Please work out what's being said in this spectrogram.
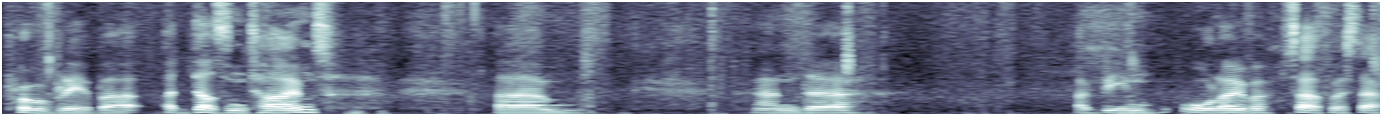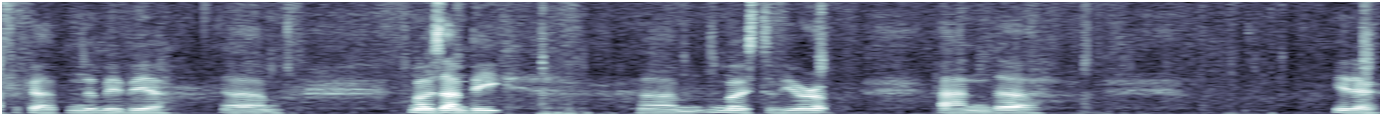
probably about a dozen times, um, and uh, I've been all over Southwest Africa, Namibia, um, Mozambique, um, most of Europe, and uh, you know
